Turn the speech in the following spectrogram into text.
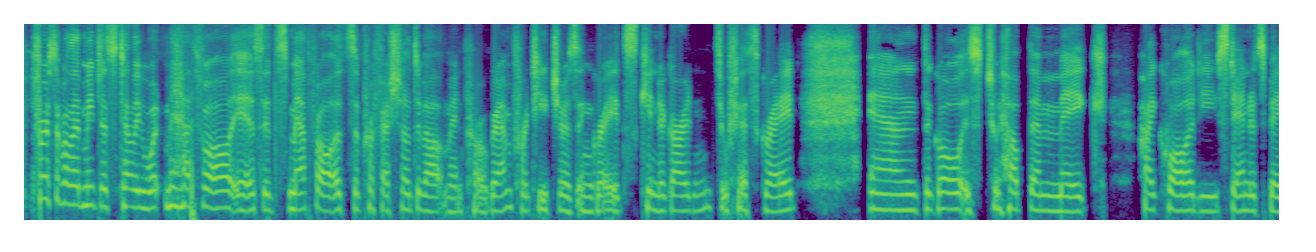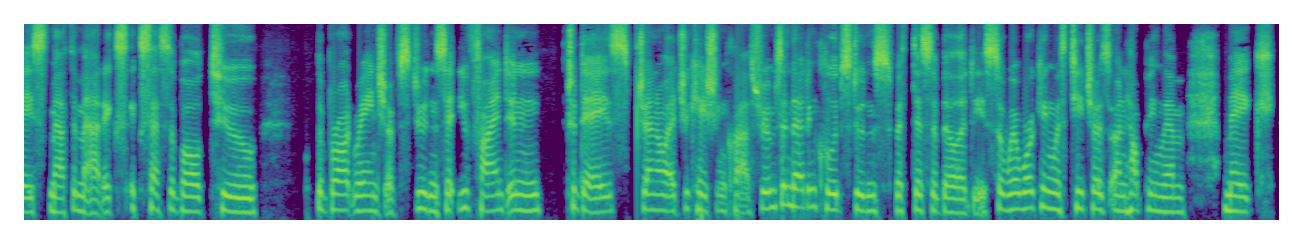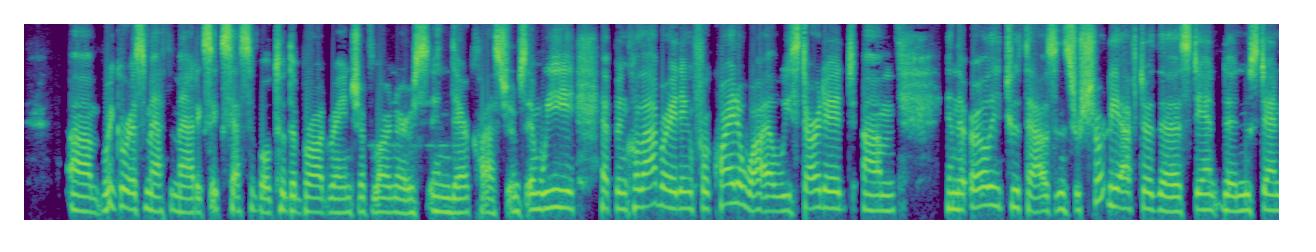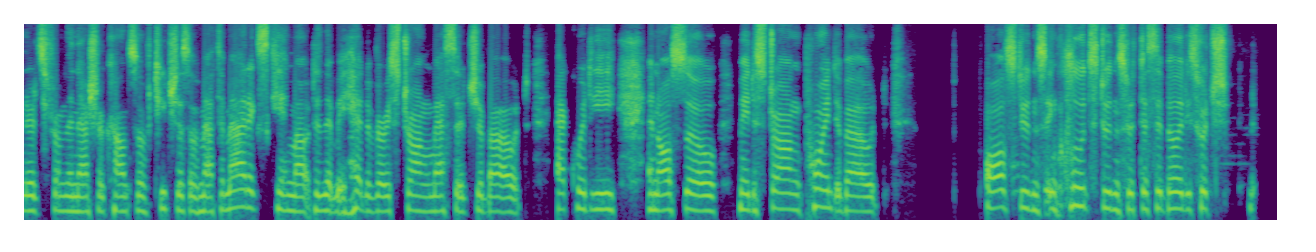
first of all, let me just tell you what Math for is. It's Math for It's a professional development program for teachers in grades kindergarten through fifth grade, and the goal is to help them make high quality, standards based mathematics accessible to the broad range of students that you find in today's general education classrooms, and that includes students with disabilities. So we're working with teachers on helping them make um, rigorous mathematics accessible to the broad range of learners in their classrooms. And we have been collaborating for quite a while. We started um, in the early 2000s, or shortly after the, stand, the new standards from the National Council of Teachers of Mathematics came out, and then we had a very strong message about equity and also made a strong point about all students include students with disabilities, which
